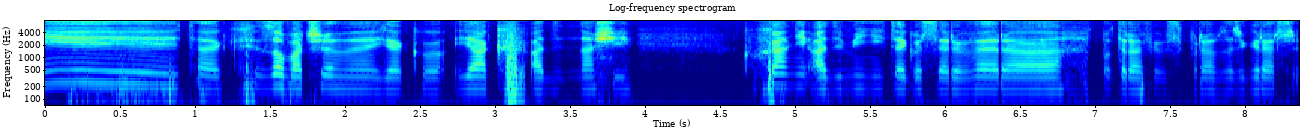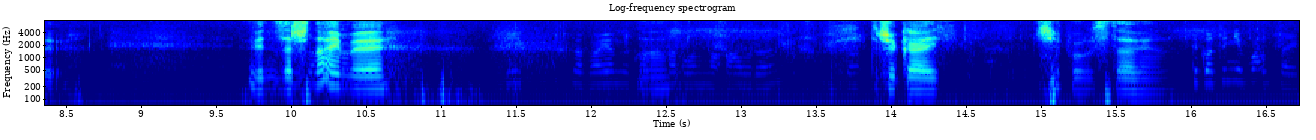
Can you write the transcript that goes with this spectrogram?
I tak, zobaczymy jako, jak ad, nasi kochani admini tego serwera potrafią sprawdzać graczy. Więc zaczynajmy. Dawajemy No. aurę. Czekaj, się poustawię. Tylko ty nie włączaj.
